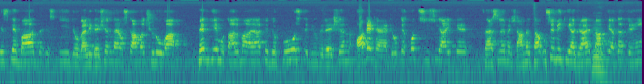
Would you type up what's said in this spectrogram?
इसके बाद इसकी जो वैलिडेशन है उसका अमल शुरू हुआ। फिर ये मुतालबा आया कि जो पोस्ट इन्यूमरेशन ऑडिट है जो कि खुद सीसीआई के फैसले में शामिल था उसे भी किया जाए हम्म। ताकि अगर कहीं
